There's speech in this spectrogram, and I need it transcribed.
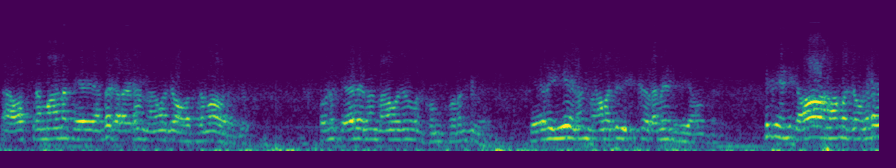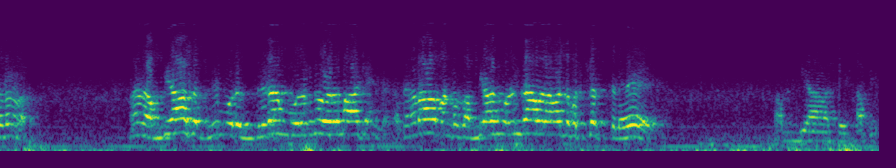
அவசரமான தேவை இருந்தால் கரெக்டாக நாமஜம் அவசரமா வருது. ஒண்ணு தேவையெல்லாம் நாமஜம் கொஞ்சம் குறைஞ்சுது தேவையே எல்லாம் நாமஜம் இருக்கிற இடமே தெரியாம சரி எனக்கு ஆ நாமஜம் கடகடன் வரும். ஆனா அபியாசத்திலும் ஒரு திடம் ஒழுங்கு ஒரு மாட்டேங்க என்னடா பண்றது? அபியாசம் ஒழுங்கா வராத பட்சத்திலே அபியாசே அப்படி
